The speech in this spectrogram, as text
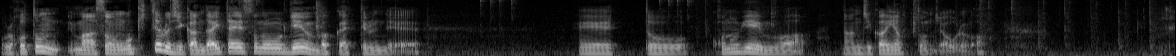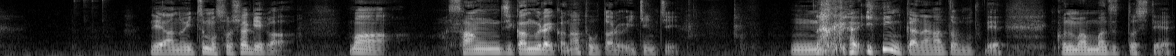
俺ほとんどまあその起きてる時間大体そのゲームばっかやってるんで。えー、っとこのゲームは何時間やっとんじゃ俺は。であのいつもソシャゲがまあ3時間ぐらいかなトータル1日。なんかいいんかなと思ってこのまんまずっとして。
